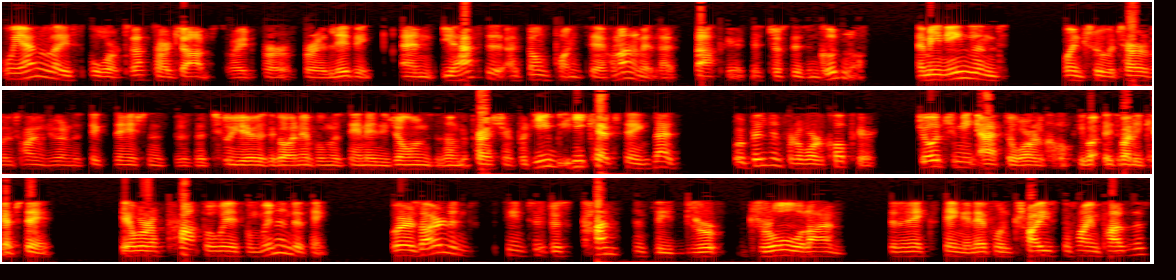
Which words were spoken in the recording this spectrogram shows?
we analyse sport. That's our job, right, for, for a living. And you have to, at some point, say, hold on a minute, let's stop here. This just isn't good enough. I mean, England went through a terrible time during the Six Nations. There was a two years ago, and everyone was saying Eddie Jones is under pressure. But he he kept saying, lads, we're building for the World Cup here. Judge me at the World Cup, is what he kept saying. They were a prop away from winning the thing. Whereas Ireland seemed to just constantly dro- droll on to the next thing, and everyone tries to find positives.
